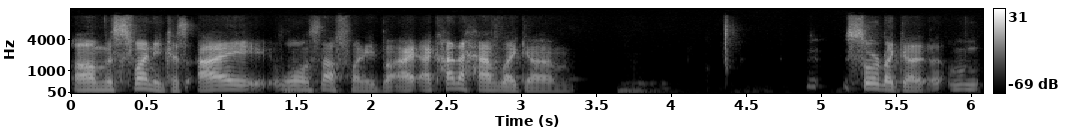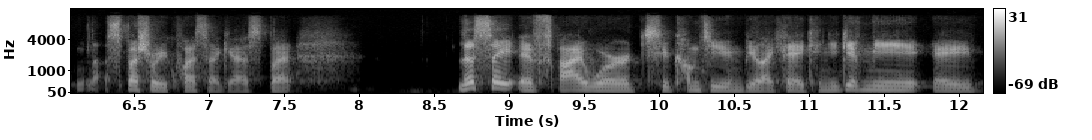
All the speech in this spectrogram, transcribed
um, it's funny because I well, it's not funny, but I, I kind of have like um, sort of like a mm, special request, I guess. But let's say if I were to come to you and be like, "Hey, can you give me a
